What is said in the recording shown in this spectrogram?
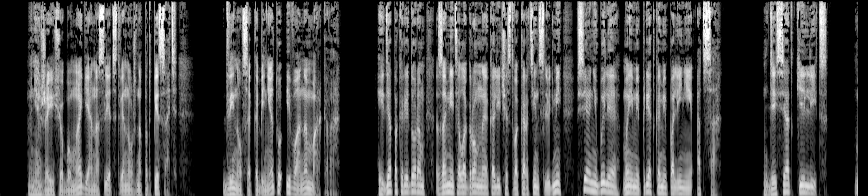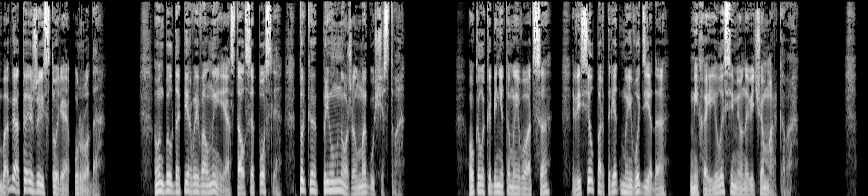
Мне же еще бумаги о наследстве нужно подписать. Двинулся к кабинету Ивана Маркова. Идя по коридорам, заметил огромное количество картин с людьми, все они были моими предками по линии отца. Десятки лиц. Богатая же история урода. Он был до первой волны и остался после, только приумножил могущество. Около кабинета моего отца висел портрет моего деда, Михаила Семеновича Маркова.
